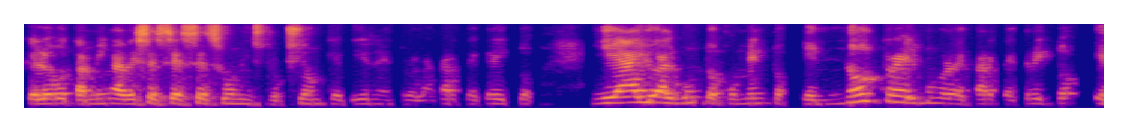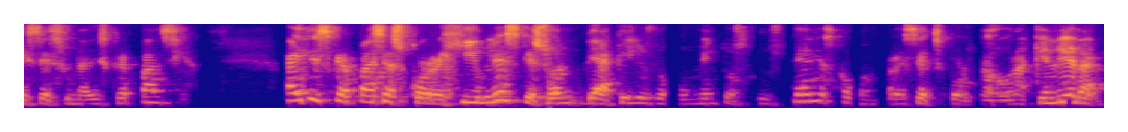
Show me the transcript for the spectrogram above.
que luego también a veces esa es una instrucción que viene dentro de la carta de crédito, y hay algún documento que no trae el número de carta de crédito, esa es una discrepancia. Hay discrepancias corregibles que son de aquellos documentos que ustedes como empresa exportadora generan,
